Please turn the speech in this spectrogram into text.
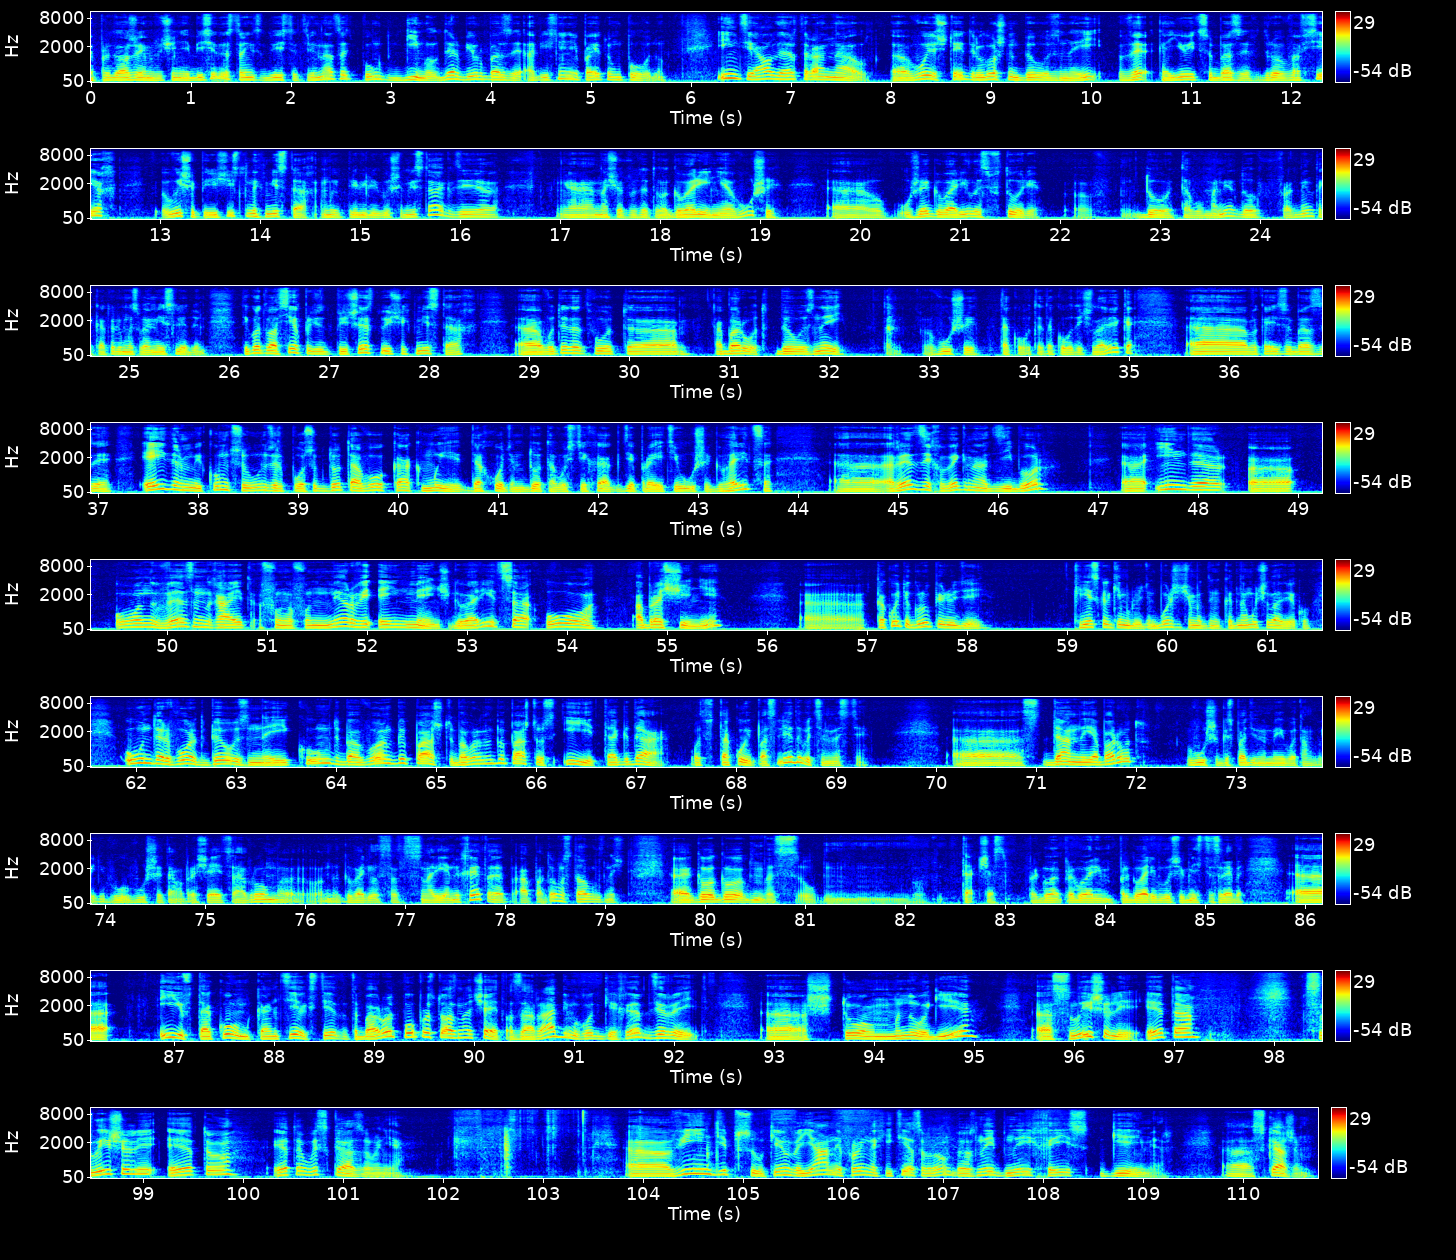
Продолжаем изучение беседы, страница 213, пункт Гимл, дер бюр базе, объяснение по этому поводу. Инти алдер таранал, Воис штейдер лошен беозней в каюице базе. Во всех вышеперечисленных местах. Мы привели выше места, где э, насчет вот этого говорения в уши э, уже говорилось в Торе э, до того момента, до фрагмента, который мы с вами исследуем. Так вот, во всех предшествующих местах э, вот этот вот э, оборот беозней в уши такого-то, такого-то человека, Э, в базе Эйдер Микум Цунзер посук. До того, как мы доходим до того стиха, где про эти уши говорится, Редзих Вегна Дзибор Индер он Везенгайт фун Мерви Эйн Менш говорится о обращении какой-то группе людей, нескольким людям, больше, чем к одному человеку. Ундер ворд беузнейкумд баворн бепаштус, баворн бепаштус. И тогда, вот в такой последовательности, э, данный оборот, в уши господина моего, там, в, в уши там обращается Авром, э, он говорил со сыновьями Хета, а потом стал, значит, э, го, го, с, так, сейчас проговорим, проговорим лучше вместе с Рэбе. И в таком контексте этот оборот попросту означает «Азарабим год гехер дирейт», э, что многие э, слышали это, слышали это, это высказывание. Э, Винди псуким вяны фройна хитес аврон безней бней хейс геймер. Скажем,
